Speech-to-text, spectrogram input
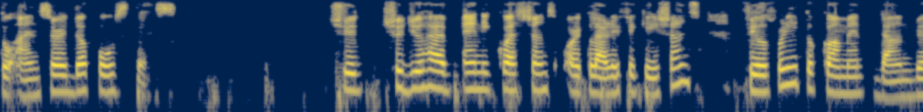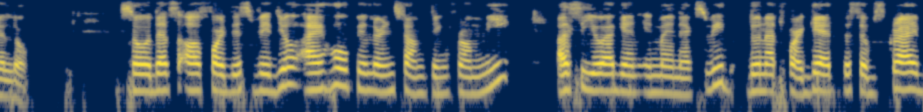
to answer the post test. Should, should you have any questions or clarifications, feel free to comment down below. So that's all for this video. I hope you learned something from me. I'll see you again in my next video. Do not forget to subscribe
